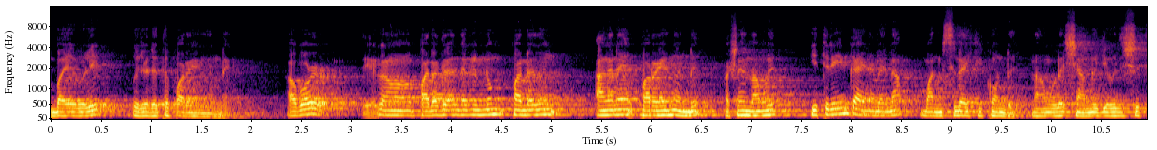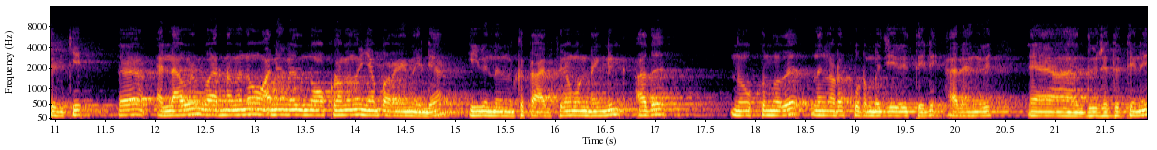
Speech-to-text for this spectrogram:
ബൈബിളിൽ ഒരിടത്ത് പറയുന്നുണ്ട്. അപ്പോൾ പല ഗ്രന്ഥങ്ങളിലും പലതും അങ്ങനെ പറയുന്നുണ്ട്. പക്ഷേ നമ്മൾ ഇത്രയും കാര്യങ്ങളെല്ലാം മനസ്സിലാക്കിക്കൊണ്ട് നമ്മൾ ശംഖ ജ്യോതിഷത്തിലേക്ക് എല്ലാവരും വരണമെന്നോ അല്ലെങ്കിൽ അത് നോക്കണമെന്നോ ഞാൻ പറയുന്നില്ല. ഇനി നിങ്ങൾക്ക് താല്പര്യമുണ്ടെങ്കിൽ അത് നോക്കുന്നത് നിങ്ങളുടെ കുടുംബജീവിതത്തിൽ അല്ലെങ്കിൽ ദുരിതത്തിന്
